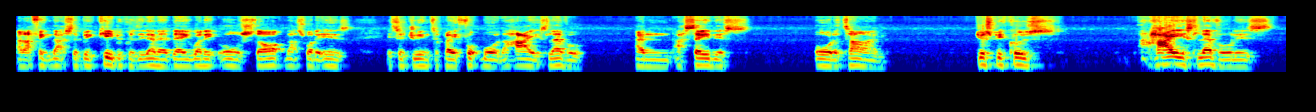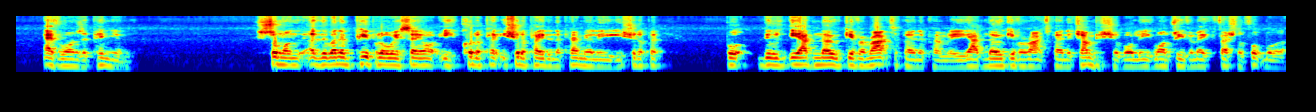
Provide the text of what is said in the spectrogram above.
And I think that's the big key because at the end of the day, when it all starts, that's what it is. It's a dream to play football at the highest level. And I say this all the time, just because highest level is everyone's opinion. Someone uh, when people always say, "Oh, he could have played, he should have played in the Premier League, he should have played," but was, he had no given right to play in the Premier League. He had no given right to play in the Championship or League One to even make professional footballer.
